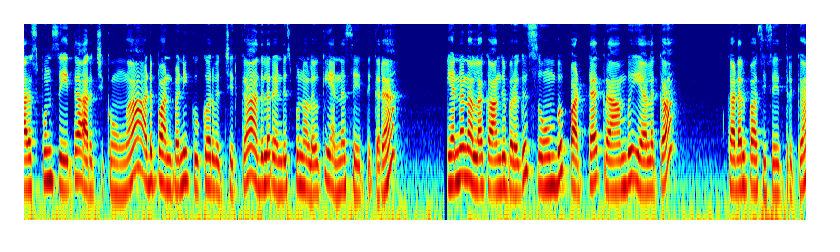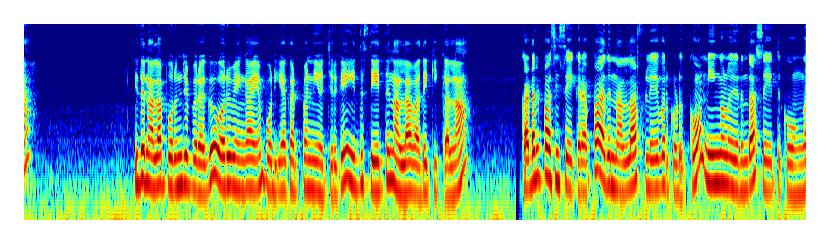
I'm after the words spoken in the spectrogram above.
அரை ஸ்பூன் சேர்த்து அரைச்சிக்கோங்க. அடுப்பு ஆன் பண்ணி குக்கர் வச்சுருக்கேன். அதில் ரெண்டு ஸ்பூன் அளவுக்கு எண்ணெய் சேர்த்துக்கிறேன். எண்ணெய் நல்லா காஞ்ச பிறகு சோம்பு பட்டை கிராம்பு ஏலக்காய் கடல் பாசி சேர்த்துருக்கேன். இது நல்லா பொரிஞ்ச பிறகு ஒரு வெங்காயம் பொடியாக கட் பண்ணி வச்சுருக்கேன். இது சேர்த்து நல்லா வதக்கிக்கலாம். கடல் பாசி சேர்க்குறப்ப அது நல்லா ஃப்ளேவர் கொடுக்கும். நீங்களும் இருந்தால் சேர்த்துக்கோங்க.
